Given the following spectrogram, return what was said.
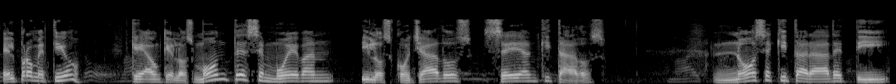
Él prometió que aunque los montes se muevan y los collados sean quitados, no se quitará de ti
